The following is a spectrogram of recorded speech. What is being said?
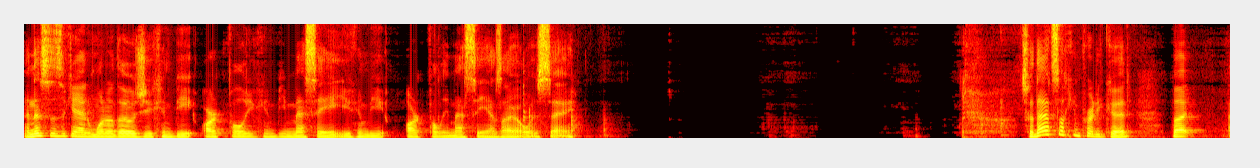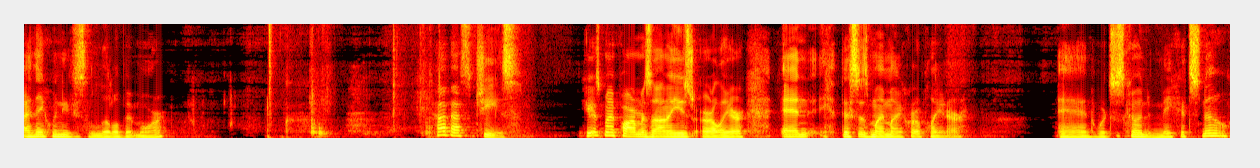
And this is again one of those you can be artful, you can be messy, you can be artfully messy, as I always say. So that's looking pretty good, but I think we need just a little bit more. How about some cheese? Here's my Parmesan I used earlier, and this is my microplaner. And we're just going to make it snow.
